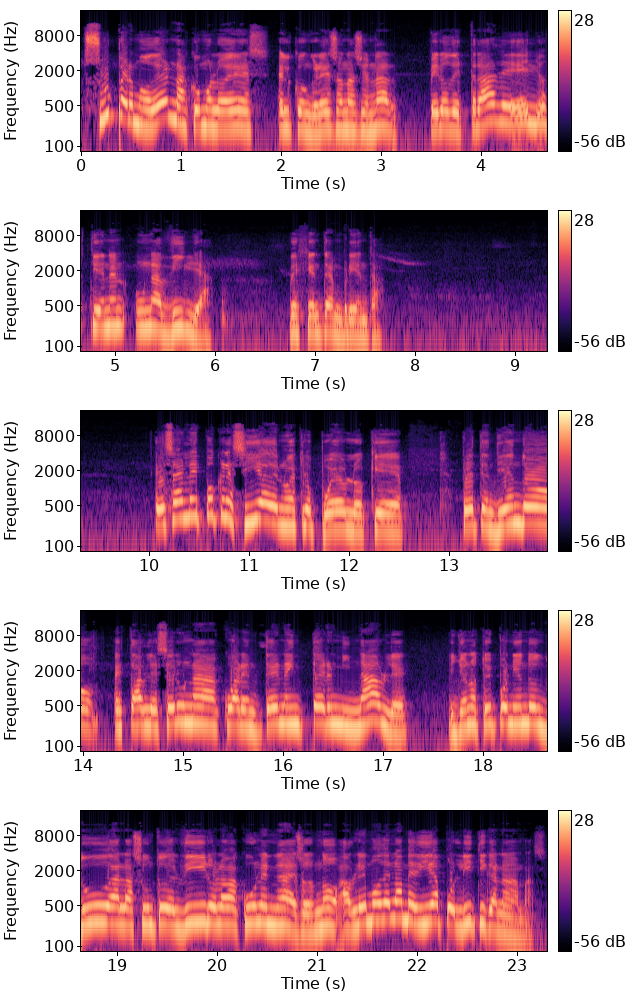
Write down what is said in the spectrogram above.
súper modernas como lo es el Congreso Nacional, pero detrás de ellos tienen una villa de gente hambrienta. Esa es la hipocresía de nuestro pueblo que pretendiendo establecer una cuarentena interminable, y yo no estoy poniendo en duda el asunto del virus, la vacuna ni nada de eso, no, hablemos de la medida política nada más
